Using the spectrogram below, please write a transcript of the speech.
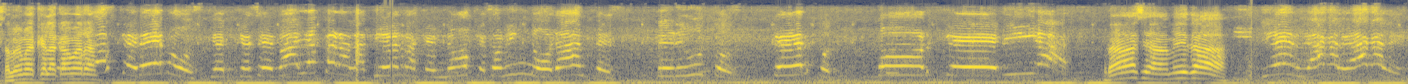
Saludeme aquí a la cámara. Todos queremos que, que se vayan para la tierra, que no, que son ignorantes, brutos, tercos, porquerías. Gracias, amiga. Bien, hágale, hágale.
